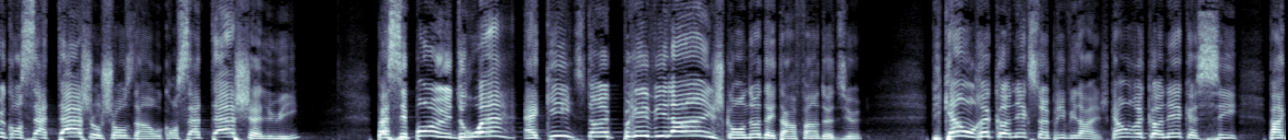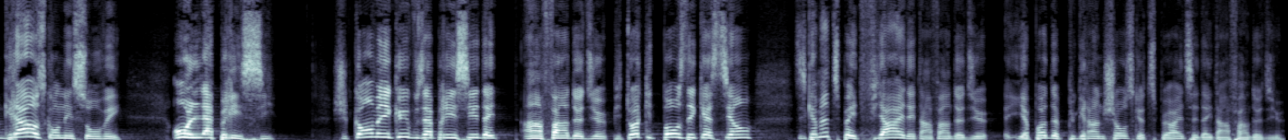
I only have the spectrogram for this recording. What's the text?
veut qu'on s'attache aux choses d'en haut, qu'on s'attache à lui, parce que ce n'est pas un droit acquis, c'est un privilège qu'on a d'être enfant de Dieu. Puis quand on reconnaît que c'est un privilège, quand on reconnaît que c'est par grâce qu'on est sauvé, on l'apprécie. Je suis convaincu que vous appréciez d'être enfant de Dieu. Puis toi qui te poses des questions, dis comment tu peux être fier d'être enfant de Dieu? Il n'y a pas de plus grande chose que tu peux être, c'est d'être enfant de Dieu.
